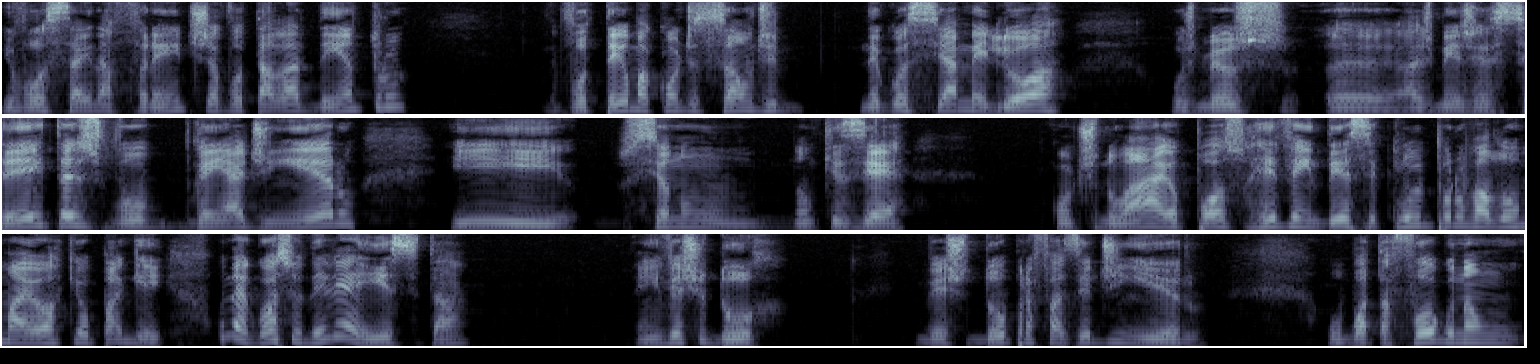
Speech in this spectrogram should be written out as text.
eu vou sair na frente, já vou estar lá dentro, vou ter uma condição de negociar melhor os meus, eh, as minhas receitas, vou ganhar dinheiro e se eu não, não quiser continuar, eu posso revender esse clube por um valor maior que eu paguei. O negócio dele é esse, tá? É investidor. Investidor para fazer dinheiro. O Botafogo não,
